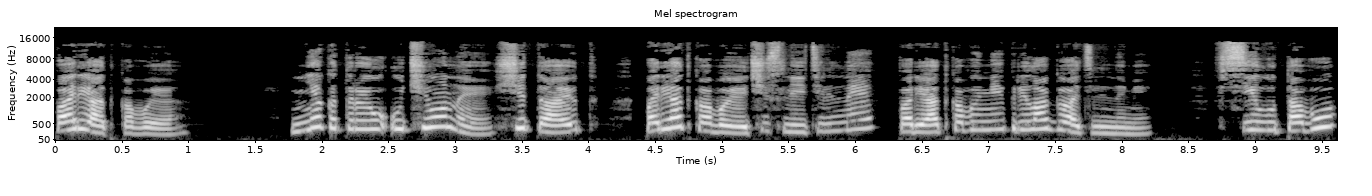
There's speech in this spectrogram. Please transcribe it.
порядковые. Некоторые ученые считают порядковые числительные порядковыми прилагательными в силу того,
